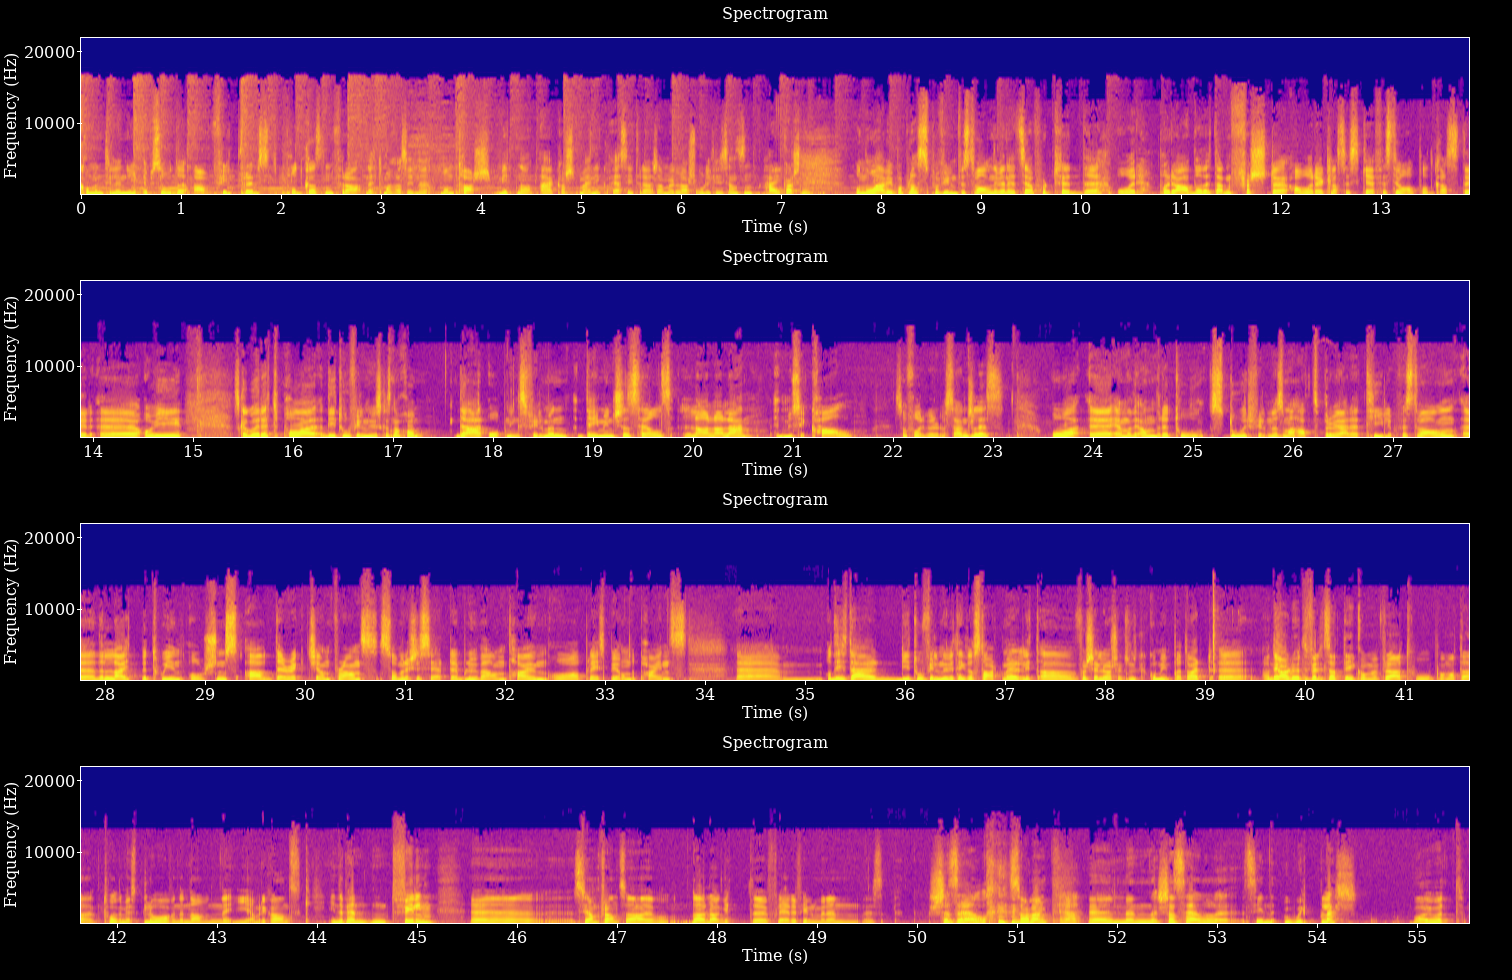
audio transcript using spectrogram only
velkommen til en ny episode av Filmfrelst, podkasten fra nettmagasinet Montasj. Mitt navn er Karsten Meinick, og jeg sitter her sammen med Lars Ole Kristiansen. Hei, Karsten. Og nå er vi på plass på filmfestivalen i Venezia for tredje år på rad. Og dette er den første av våre klassiske festivalpodkaster. Eh, Og vi skal gå rett på de to filmene vi skal snakke om. Det er åpningsfilmen Damien Chazelles La La Land, en musikal som foregår i Los Angeles. Og eh, en av de andre to storfilmene som har hatt premiere tidlig på festivalen, eh, The Light Between Oceans av Derek Gianfrance, som regisserte Blue Valentine og Place Beyond the Pines. Eh, og dette er de to filmene vi tenkte å starte med, litt av forskjellige årsaker som vi skal komme inn på etter hvert. Eh, Og de har det jo til at de kommer fra to, måte, to av de mest lovende navnene i amerikansk independent film. Eh, Sian Franza har jo da laget eh, flere filmer enn Chazelle så langt. Ja. eh, men Chazelle sin Whiplash var jo et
